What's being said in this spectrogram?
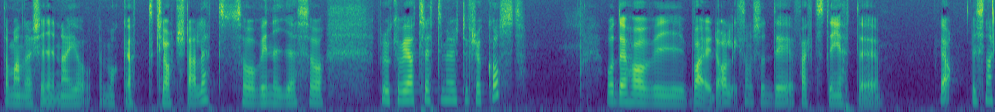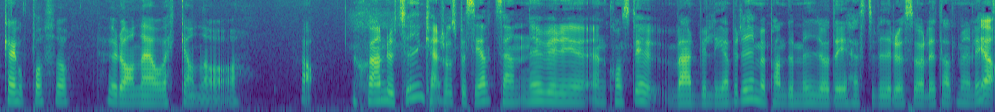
de andra tjejerna mockat klart stallet. Så vid nio så brukar vi ha 30 minuter frukost. Och det har vi varje dag liksom, så det är faktiskt en jätte... Ja, vi snackar ihop oss och hur dagen är och veckan och skön rutin kanske, och speciellt sen. Nu är det ju en konstig värld vi lever i med pandemi och det är hästvirus och lite allt möjligt. Ja.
